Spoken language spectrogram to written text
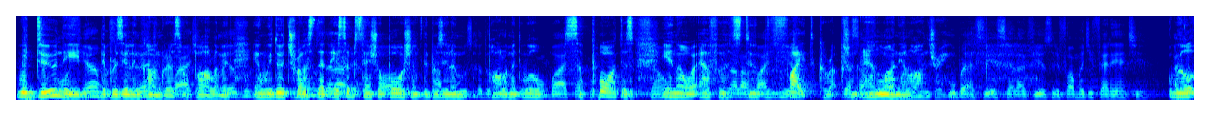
We do need the Brazilian Congress or Parliament, and we do trust that a substantial portion of the Brazilian Parliament will support us in our efforts to fight corruption and money laundering. Will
